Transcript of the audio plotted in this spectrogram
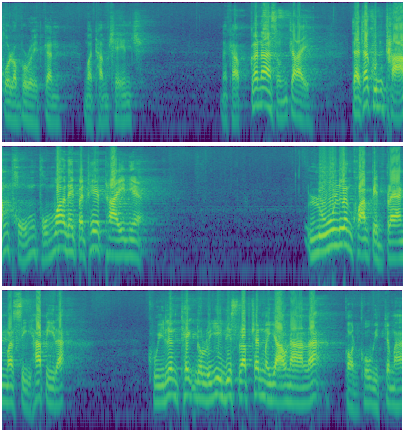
collaborate กันมาทำ change นะครับ ก็น่าสนใจ แต่ถ้าคุณถามผม ผมว่าในประเทศไทยเนี่ย รู้เรื่องความเปลี่ยนแปลงมา4ี่หปีแล้ว คุยเรื่องเทคโนโลยี disruption มายาวนานแล้ว ก่อนโควิดจะมา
